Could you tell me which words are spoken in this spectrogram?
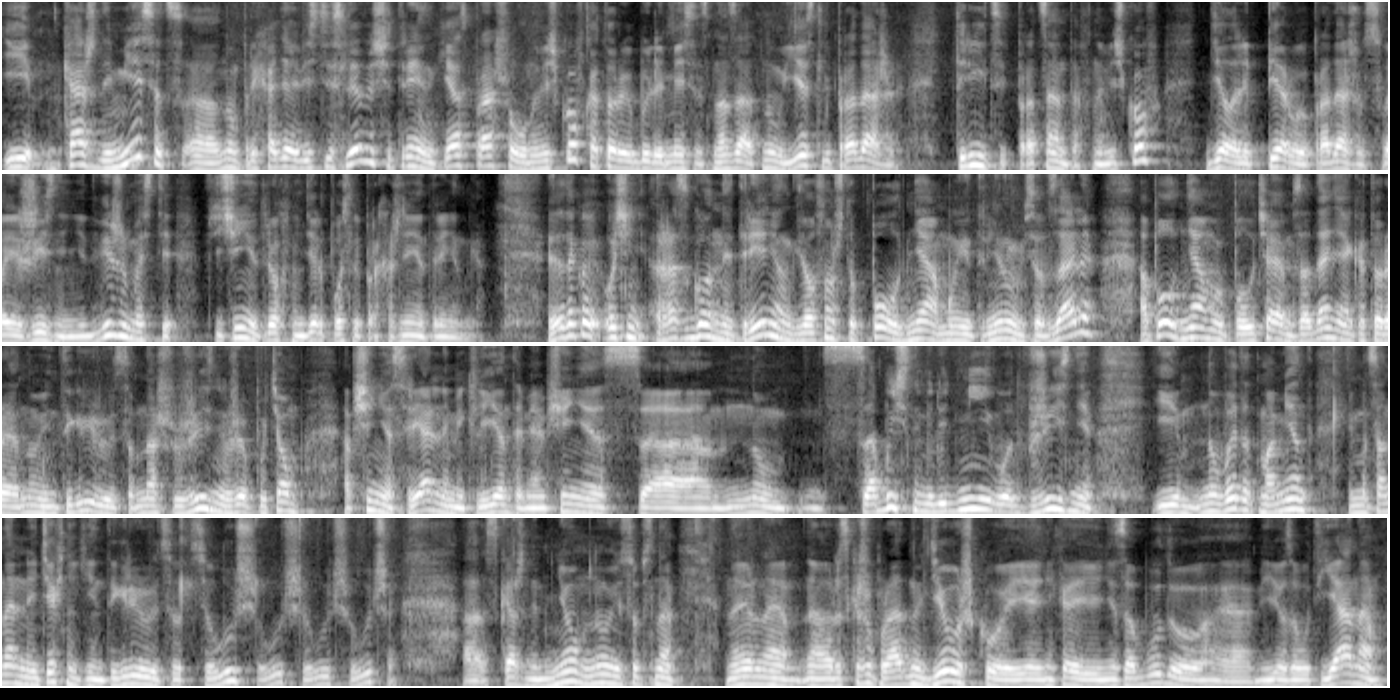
и каждый месяц, э, ну, приходя вести следующий тренинг, я спрашивал новичков, которые были месяц назад, ну, есть ли продажи. 30% новичков делали первую продажу в своей жизни недвижимости в течение трех недель после прохождения тренинга. Это такой очень разгонный тренинг. Дело в том, что полдня мы тренируемся в зале, а полдня мы получаем задания, которые ну, интегрируются в нашу жизнь уже путем общения с реальными клиентами, общения с, а, ну, с обычными людьми вот, в жизни. И ну, в этот момент эмоциональные техники интегрируются вот все лучше, лучше, лучше, лучше. А, с каждым днем. Ну и, собственно, наверное, а, расскажу про одну девушку, я никогда ее не забуду. Э, ее зовут Яна.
